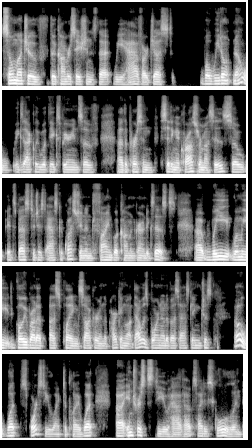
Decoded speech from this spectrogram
So much of the conversations that we have are just well, we don't know exactly what the experience of uh, the person sitting across from us is. So it's best to just ask a question and find what common ground exists. Uh, we, when we, Chloe brought up us playing soccer in the parking lot, that was born out of us asking just, oh, what sports do you like to play? What uh, interests do you have outside of school? And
